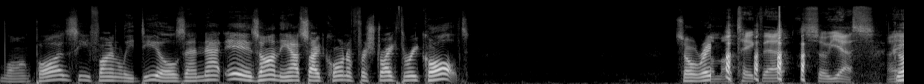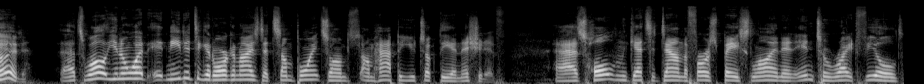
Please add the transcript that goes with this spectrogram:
Long pause. He finally deals, and that is on the outside corner for strike three called. So, Ray- um, I'll take that. so, yes. Good. That's well, you know what? It needed to get organized at some point, so I'm I'm happy you took the initiative. As Holton gets it down the first base line and into right field,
